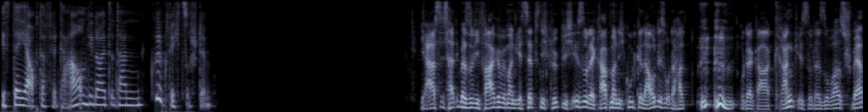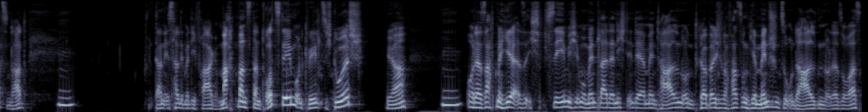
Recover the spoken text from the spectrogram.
ist der ja auch dafür da, um die Leute dann glücklich zu stimmen. Ja, es ist halt immer so die Frage, wenn man jetzt selbst nicht glücklich ist oder gerade mal nicht gut gelaunt ist oder halt oder gar krank ist oder sowas, Schmerzen hat, hm. dann ist halt immer die Frage, macht man es dann trotzdem und quält sich durch? Ja. Hm. Oder sagt man hier, also ich sehe mich im Moment leider nicht in der mentalen und körperlichen Verfassung, hier Menschen zu unterhalten oder sowas.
